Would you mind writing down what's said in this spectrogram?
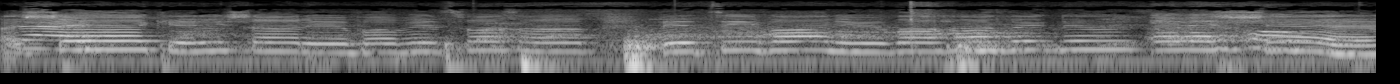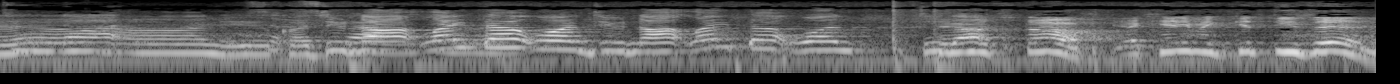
Asher, Kitty, Shadu, Bamitzvah, Bitsy, Vanu, Lahad, Lignu, And I hope you do not Shehanu. Do not like that one. Do not like that one. Do Do not. not stop. I can't even get these in.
